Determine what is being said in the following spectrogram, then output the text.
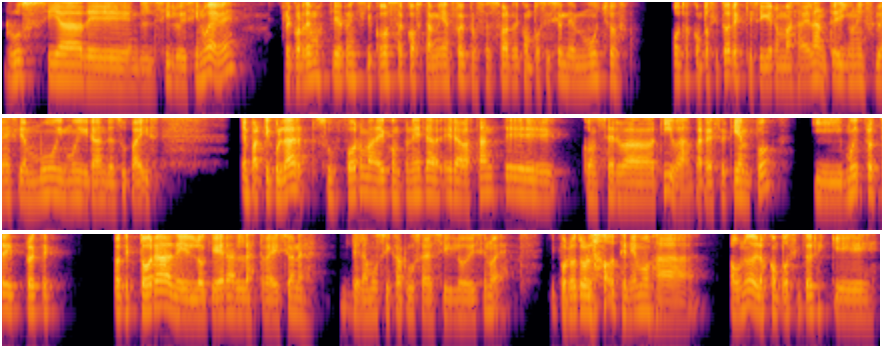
Rusia del siglo XIX Recordemos que Rimsky-Korsakov también fue profesor de composición de muchos otros compositores que siguieron más adelante y una influencia muy, muy grande en su país. En particular, su forma de componer era bastante conservativa para ese tiempo y muy protectora de lo que eran las tradiciones de la música rusa del siglo XIX. Y por otro lado tenemos a, uno de los compositores que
